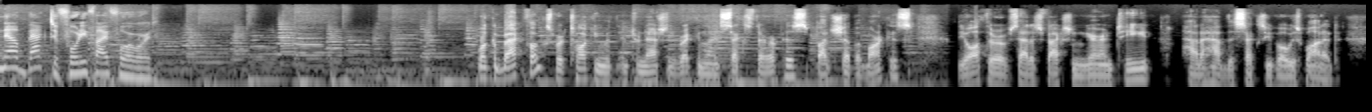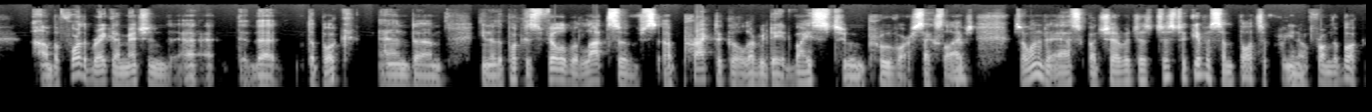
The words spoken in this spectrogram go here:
Now back to 45 Forward. Welcome back, folks. We're talking with internationally recognized sex therapist Batsheva Marcus, the author of Satisfaction Guaranteed How to Have the Sex You've Always Wanted. Um, before the break, I mentioned uh, the the, the book. And um, you know the book is filled with lots of uh, practical, everyday advice to improve our sex lives. So I wanted to ask Batsheva just just to give us some thoughts of you know from the book.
